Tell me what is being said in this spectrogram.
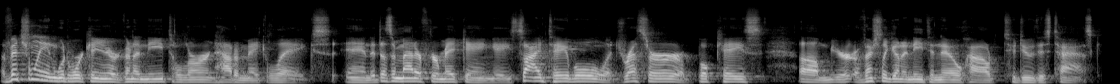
Eventually in woodworking, you're gonna need to learn how to make legs. And it doesn't matter if you're making a side table, a dresser, a bookcase, um, you're eventually gonna need to know how to do this task.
